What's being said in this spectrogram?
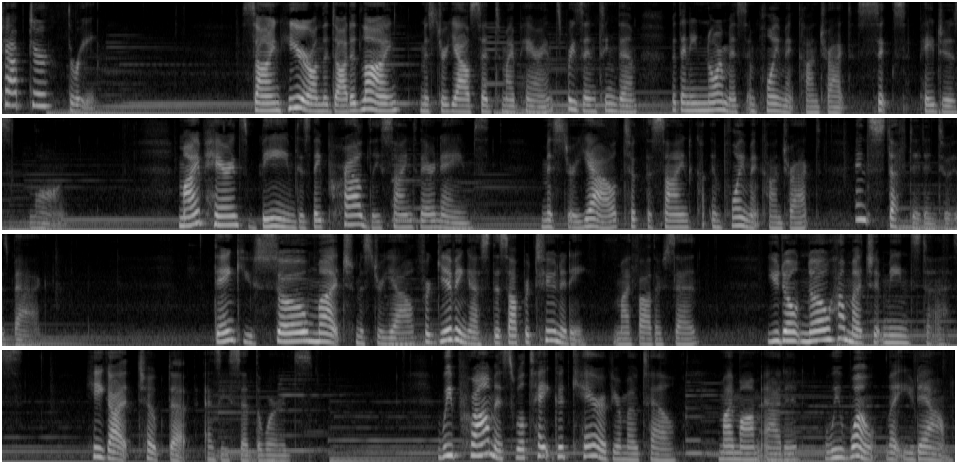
Chapter 3 Sign here on the dotted line, Mr. Yao said to my parents, presenting them with an enormous employment contract, six pages long. My parents beamed as they proudly signed their names. Mr. Yao took the signed employment contract and stuffed it into his bag. Thank you so much, Mr. Yao, for giving us this opportunity, my father said. You don't know how much it means to us. He got choked up as he said the words. We promise we'll take good care of your motel, my mom added. We won't let you down.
